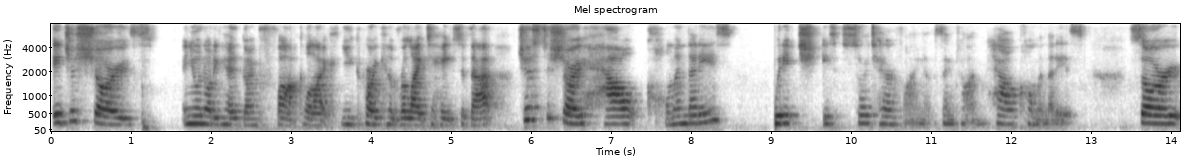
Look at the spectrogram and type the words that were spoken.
it just shows, and you're nodding head going, fuck, like, you probably could relate to heaps of that, just to show how common that is, which is so terrifying at the same time, how common that is. So,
